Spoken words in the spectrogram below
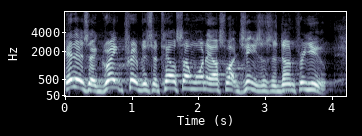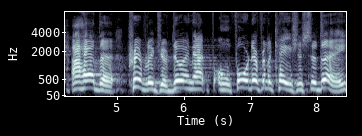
It is a great privilege to tell someone else what Jesus has done for you. I had the privilege of doing that on four different occasions today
